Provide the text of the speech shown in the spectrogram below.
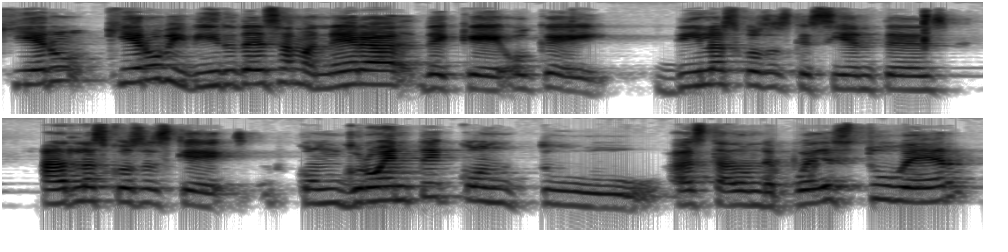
quiero, quiero vivir de esa manera de que, ok, di las cosas que sientes, haz las cosas que congruente con tu, hasta donde puedes tú ver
